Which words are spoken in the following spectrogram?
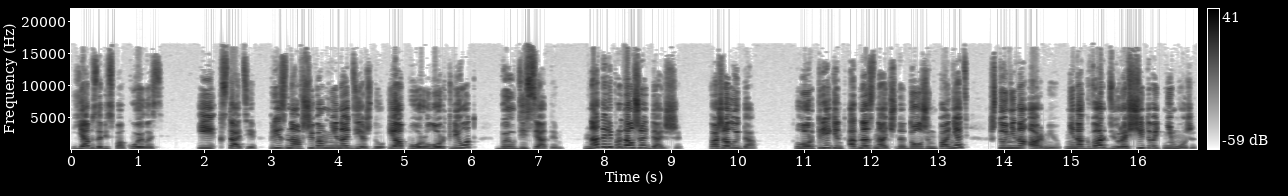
я бы забеспокоилась. И, кстати, признавший во мне надежду и опору лорд Лиот был десятым. Надо ли продолжать дальше? Пожалуй, да. Лорд-регент однозначно должен понять, что ни на армию, ни на гвардию рассчитывать не может.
